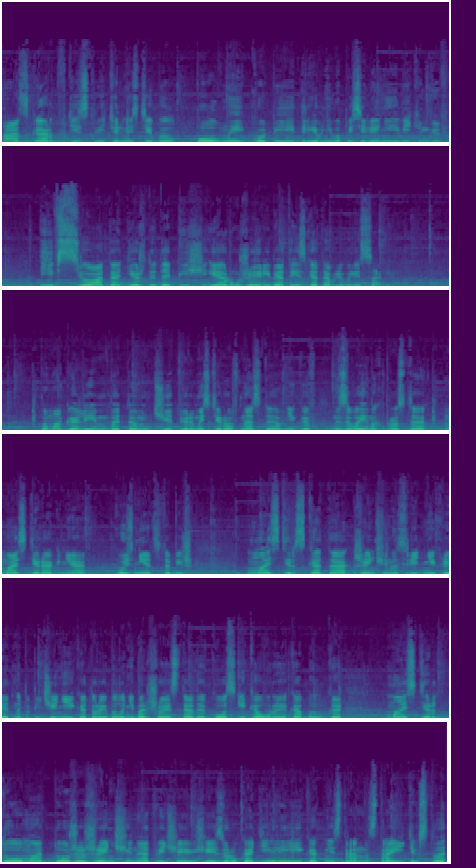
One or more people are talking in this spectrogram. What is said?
Асгард в действительности был полной копией древнего поселения викингов. И все, от одежды до пищи и оружия ребята изготавливали сами. Помогали им в этом четверо мастеров-наставников, называемых просто «мастер огня», «кузнец», то бишь, «мастер скота», женщина средних лет, на попечении которой было небольшое стадо коз и каурая кобылка, «мастер дома», тоже женщина, отвечающая за рукоделие и, как ни странно, строительство,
